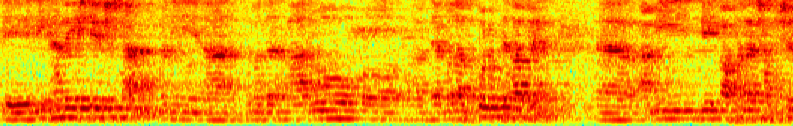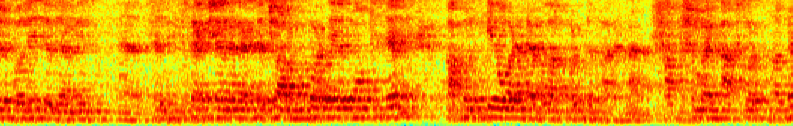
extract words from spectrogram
এ- এখানেই শেষ না মানে তোমাদের আরও ডেভেলপ করতে হবে। আমি যে কথাটা সবসময় বলি, যদি আমি স্যাটিসফ্যাকশনের একটা চরম পর্যায়ে পৌঁছে যাই, তখন কেউ আর ডেভেলপ করতে পারে না। সবসময় কাজ করতে হবে,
